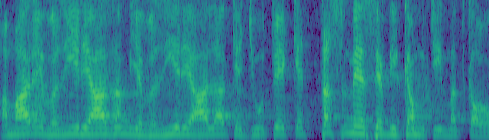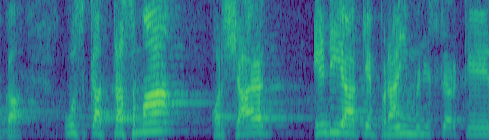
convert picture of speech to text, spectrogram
ہمارے وزیر اعظم یہ وزیر اعلیٰ کے جوتے کے تسمے سے بھی کم قیمت کا ہوگا۔ اس کا تسمہ اور شاید انڈیا کے پرائم منسٹر کے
